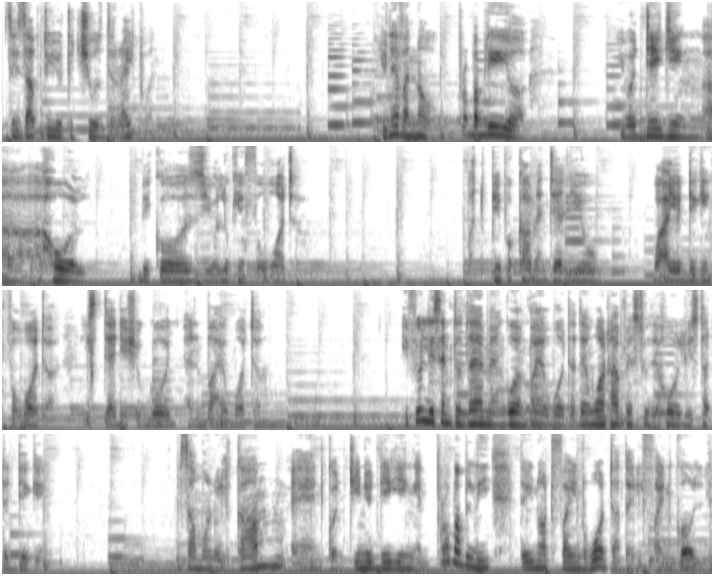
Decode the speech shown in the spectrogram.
So it's up to you to choose the right one. You never know. Probably you're you are digging a hole because you are looking for water. But people come and tell you why are you're digging for water. Instead, you should go and buy water. If you listen to them and go and buy water, then what happens to the hole you started digging? Someone will come and continue digging, and probably they will not find water, they'll find gold.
